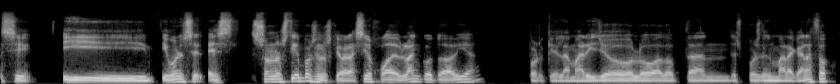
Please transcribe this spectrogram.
Sí. Y, y bueno, es- es- son los tiempos en los que Brasil juega de blanco todavía, porque el amarillo lo adoptan después del maracanazo,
